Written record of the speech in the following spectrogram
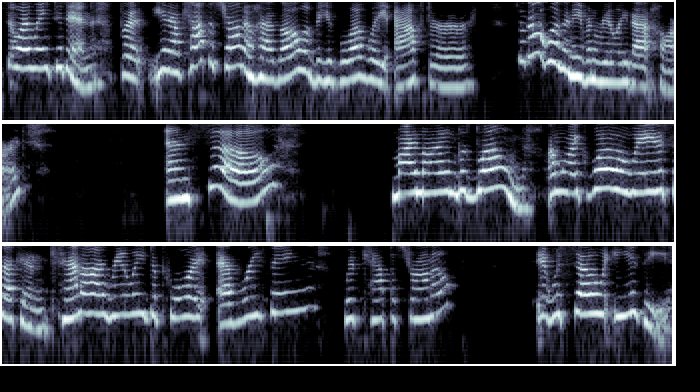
So I linked it in, but you know, Capistrano has all of these lovely after, so that wasn't even really that hard. And so my mind was blown. I'm like, whoa, wait a second. Can I really deploy everything with Capistrano? It was so easy.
